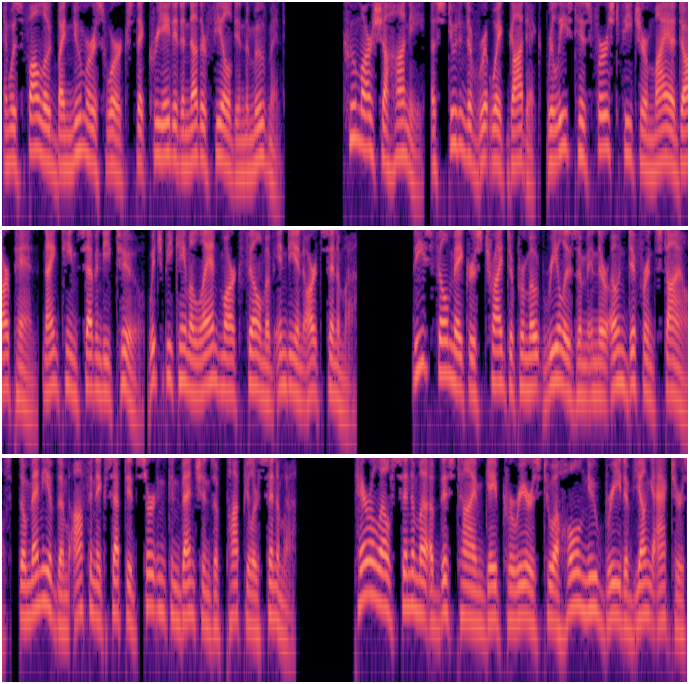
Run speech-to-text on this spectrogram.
and was followed by numerous works that created another field in the movement. Kumar Shahani, a student of Ritwik Ghatak, released his first feature Maya Darpan 1972, which became a landmark film of Indian art cinema. These filmmakers tried to promote realism in their own different styles, though many of them often accepted certain conventions of popular cinema. Parallel cinema of this time gave careers to a whole new breed of young actors,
